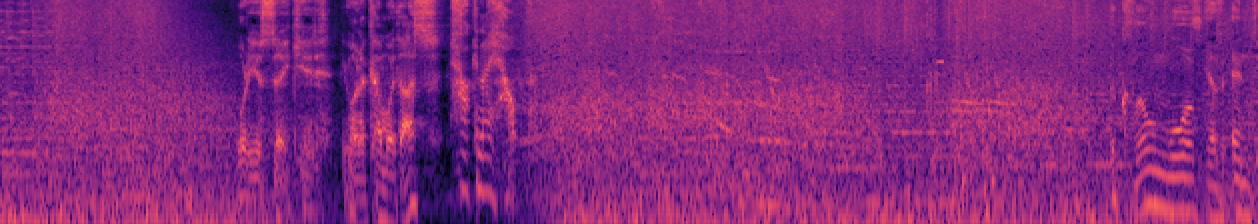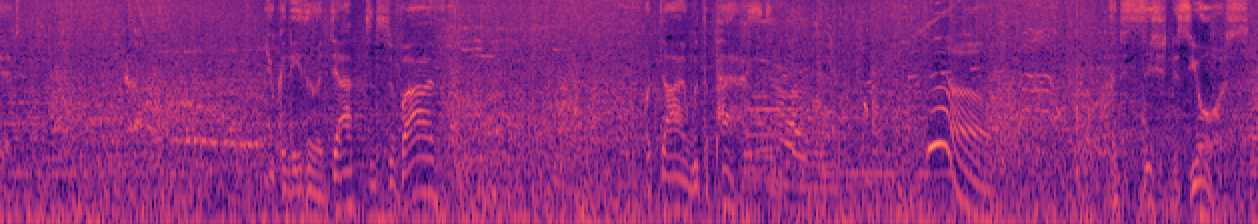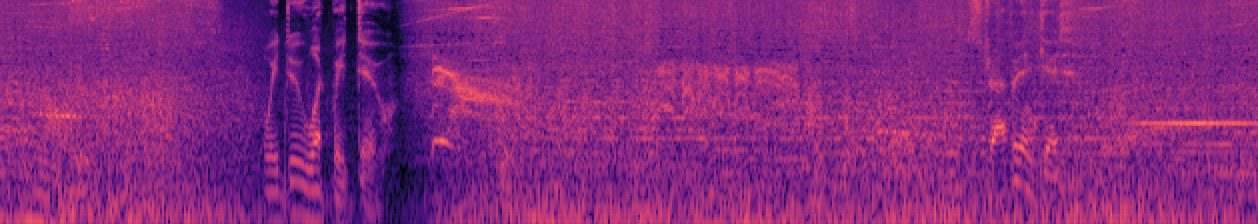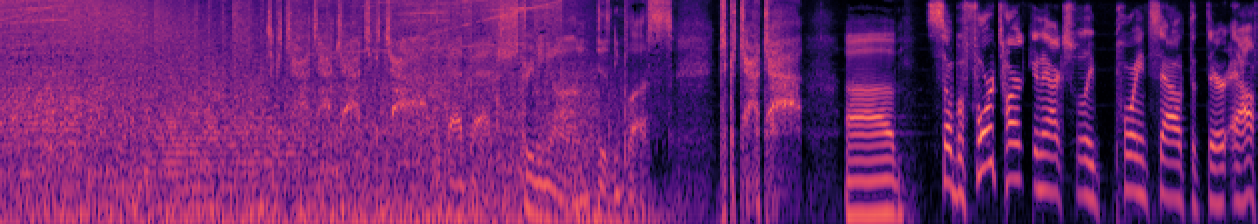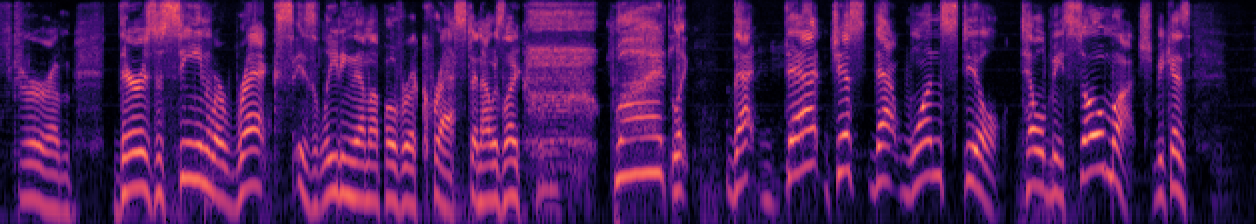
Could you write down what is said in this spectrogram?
What do you say, kid? You want to come with us? How can I help? The Clone Wars have ended. You can either adapt and survive, or die with the past. Oh. The decision is yours. We do what we do. Strap in, kid. Bad Batch streaming on Disney Plus. Uh, so before Tarkin actually points out that they're after him, there is a scene where Rex is leading them up over a crest, and I was like, "What?" Like that. That just that one still told me so much because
